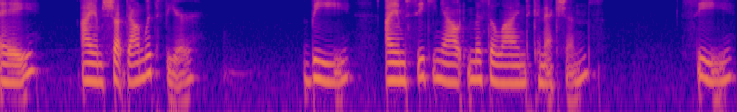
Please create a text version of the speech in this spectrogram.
A, I am shut down with fear, B, I am seeking out misaligned connections, C,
